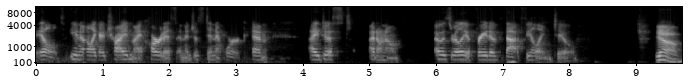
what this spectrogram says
failed. You know, like I tried my hardest and it just didn't work. And I just, I don't know. I was really afraid of that feeling too. Yeah.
